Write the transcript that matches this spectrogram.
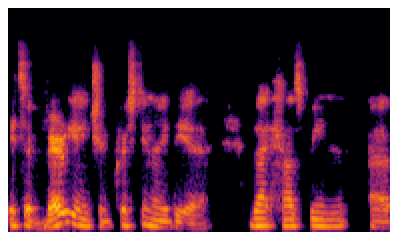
It's a very ancient Christian idea that has been uh,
